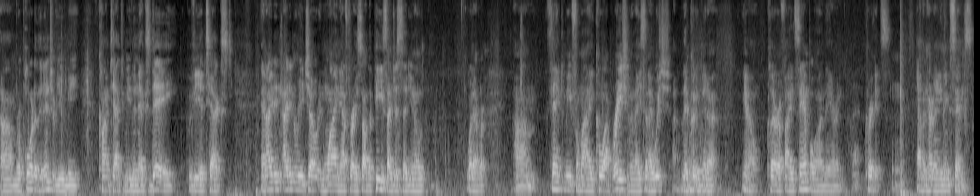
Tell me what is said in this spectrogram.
um, reporter that interviewed me contacted me the next day via text, and I didn't I didn't reach out and whine after I saw the piece. I just said, you know, whatever. Um, thanked me for my cooperation, and I said I wish there could have been a, you know, clarified sample on there, and crickets. Haven't heard anything since.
